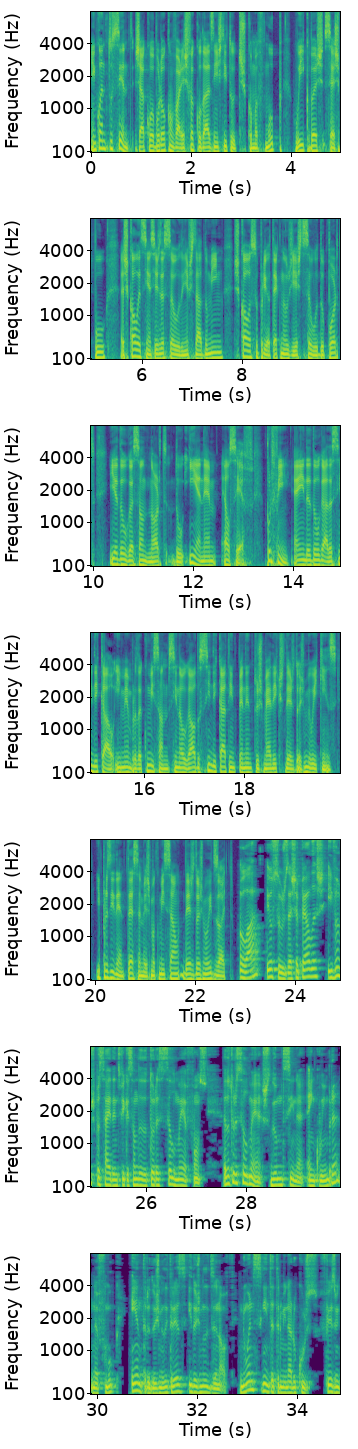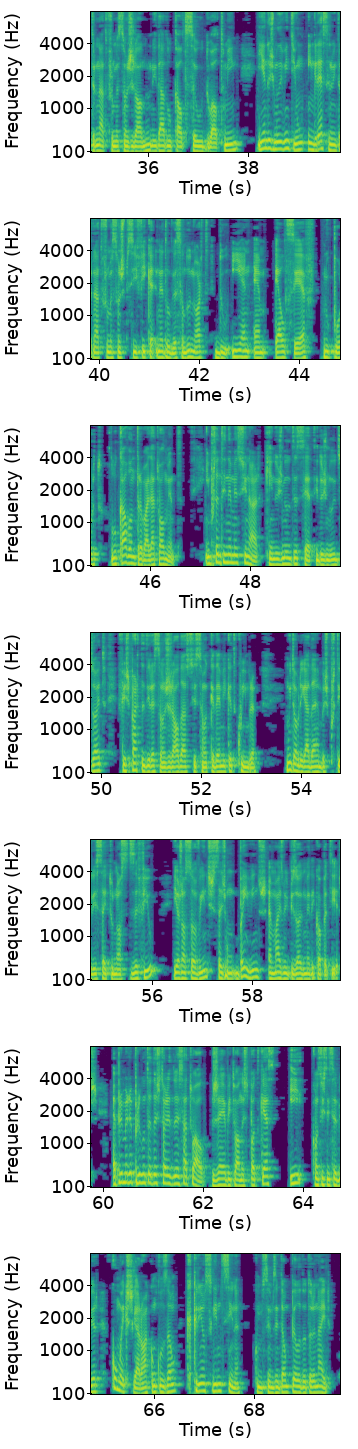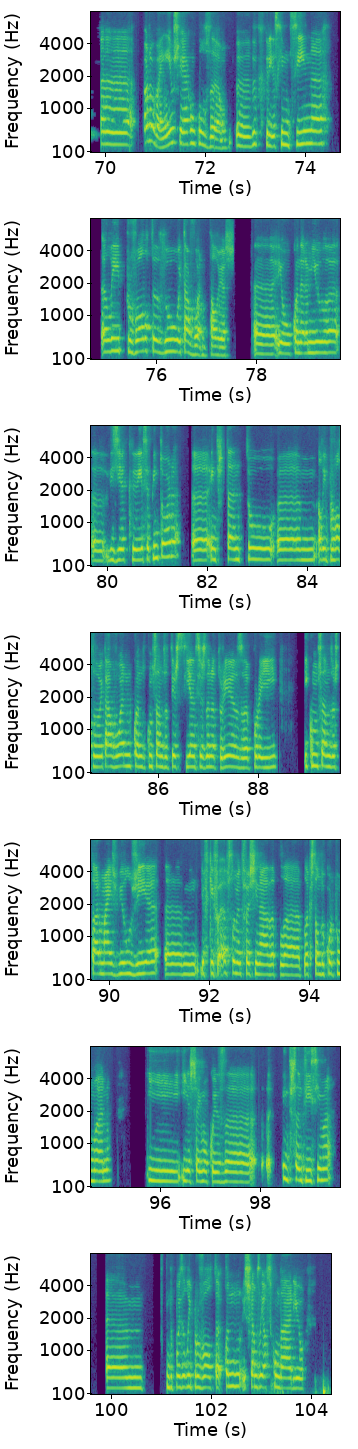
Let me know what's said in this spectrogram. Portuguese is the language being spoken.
Enquanto docente, já colaborou com várias faculdades e institutos, como a FMUP, o ICBAS, CESPU, a Escola de Ciências da Saúde da Universidade do Minho, Escola Superior de Tecnologias de Saúde do Porto e a Delegação de Norte do INM-LCF. Por fim, é ainda delegada sindical e membro da Comissão de Medicina Legal do Sindicato Independente dos Médicos desde 2015 e presidente dessa mesma comissão desde 2018. Olá, eu sou José Chapelas e vamos passar a identificação da doutora Salomé Afonso. A doutora Salomé estudou medicina em Coimbra, na FMUC, entre 2013 e 2019. No ano seguinte a terminar o curso, fez o internato de formação geral na Unidade Local de Saúde do Alto Minho e em 2021 ingressa no internato de formação específica na Delegação do Norte do INM-LCF, no Porto, local onde trabalha atualmente. Importante ainda mencionar que em 2017 e 2018 fez parte da Direção-Geral da Associação Académica de Coimbra. Muito obrigado a ambas por terem aceito o nosso desafio e aos nossos ouvintes, sejam bem-vindos a mais um episódio de Medicopatias. A primeira pergunta da história da doença atual já é habitual neste podcast e consiste em saber como é que chegaram à conclusão que queriam seguir medicina. Comecemos então pela doutora Nair. Uh, ora bem, eu cheguei à conclusão uh, de que queria seguir medicina ali por volta do oitavo ano, talvez. Uh, eu, quando era miúda, dizia que ia ser pintora Uh, entretanto, um, ali por volta do oitavo ano, quando começamos a ter ciências da natureza por aí e começamos a estudar mais biologia, um, eu fiquei absolutamente fascinada pela, pela questão do corpo humano e, e achei uma coisa interessantíssima. Um, depois, ali por volta, quando chegamos ali ao secundário,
